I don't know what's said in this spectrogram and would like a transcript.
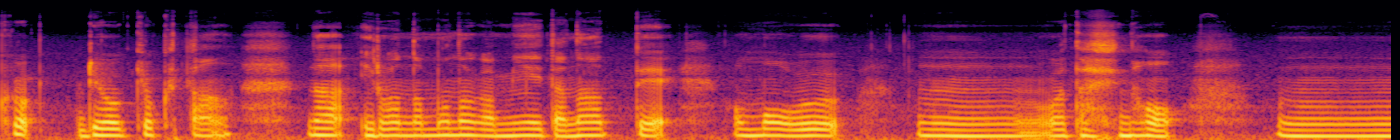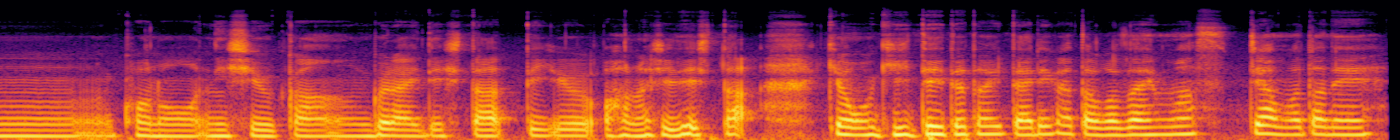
極端ないろんなものが見えたなって思ううん私のうんこの2週間ぐらいでしたっていうお話でした。今日も聞いていただいてありがとうございます。じゃあまたね。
